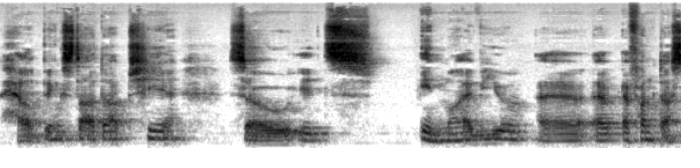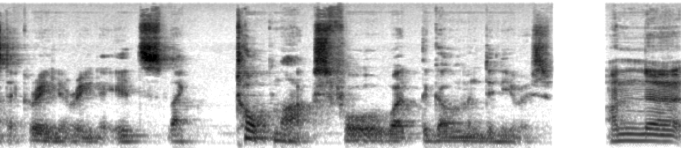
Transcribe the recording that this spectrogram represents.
helping startups here. So it's, in my view, a, a fantastic, really, really. It's like top marks for what the government delivers. And uh,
